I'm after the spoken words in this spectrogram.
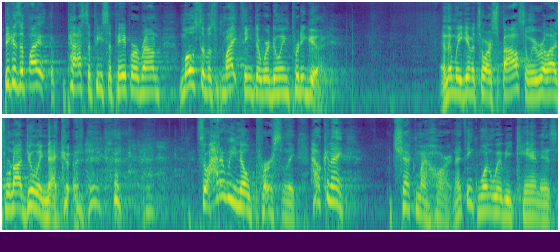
Because if I pass a piece of paper around, most of us might think that we're doing pretty good. And then we give it to our spouse and we realize we're not doing that good. so, how do we know personally? How can I check my heart? And I think one way we can is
